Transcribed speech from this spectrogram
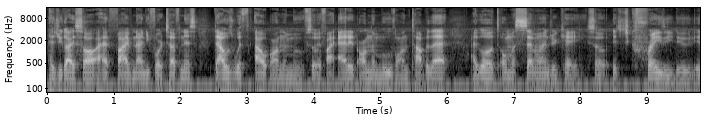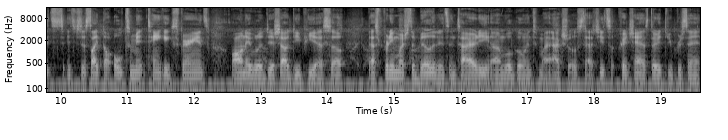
as you guys saw, I had 594 toughness. That was without on the move. So if I added on the move on top of that, I go to almost 700k. So it's crazy, dude. It's it's just like the ultimate tank experience while I'm able to dish out DPS. So that's pretty much the build in its entirety. Um, we'll go into my actual stat sheets. Crit chance 33%,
